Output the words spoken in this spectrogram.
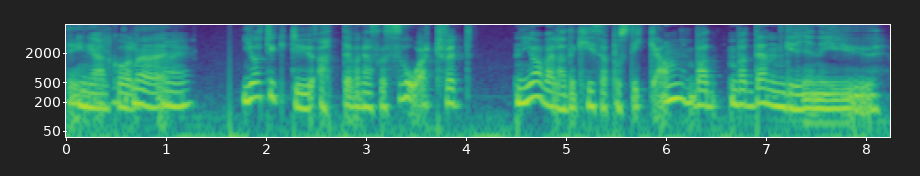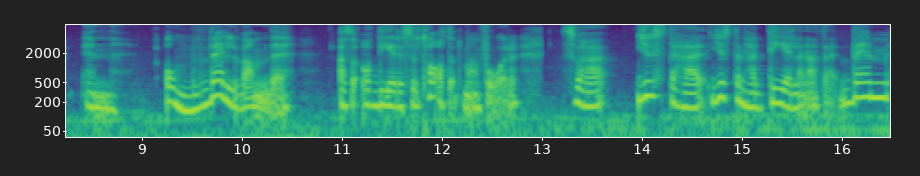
Ingen alkohol. Nej. Jag tyckte ju att det var ganska svårt, för att när jag väl hade kissat på stickan, var, var den grejen är ju en omvälvande, alltså av det resultatet man får. Så var just, det här, just den här delen att här, vem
